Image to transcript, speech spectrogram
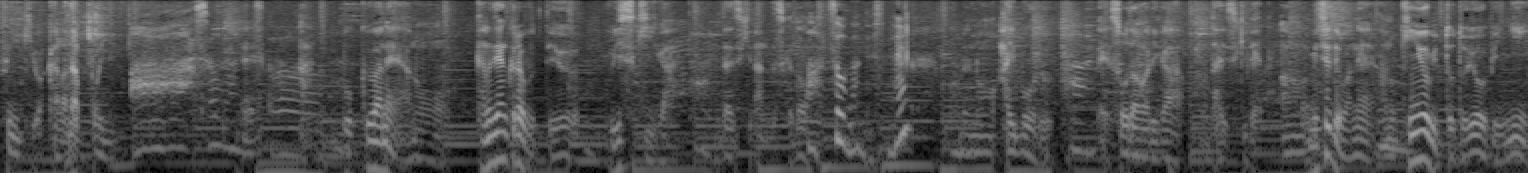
雰囲気はカナダっぽい、ああそうなんですか、あ僕はねあのカナディアンクラブっていうウイスキーが大好きなんですけどこあそうなんですね。れのハイボール、はい。えーソーダ割りが大好きで。あの店ではねあの金曜日と土曜日に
